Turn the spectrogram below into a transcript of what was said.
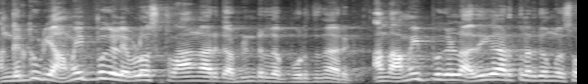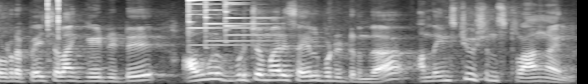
அங்கே இருக்கக்கூடிய அமைப்புகள் எவ்வளோ ஸ்ட்ராங்காக இருக்குது அப்படின்றத பொறுத்து தான் இருக்குது அந்த அமைப்புகள் அதிகாரத்தில் இருக்கவங்க சொல்கிற பேச்செல்லாம் கேட்டுட்டு அவங்களுக்கு பிடிச்ச மாதிரி செயல்பட்டுட்டு இருந்தால் அந்த இன்ஸ்டிடியூஷன் ஸ்ட்ராங்காக இல்லை.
